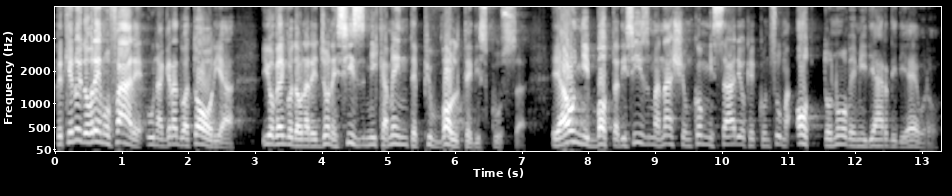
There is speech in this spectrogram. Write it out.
Perché noi dovremo fare una graduatoria, io vengo da una regione sismicamente più volte discussa e a ogni botta di sisma nasce un commissario che consuma 8-9 miliardi di euro.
